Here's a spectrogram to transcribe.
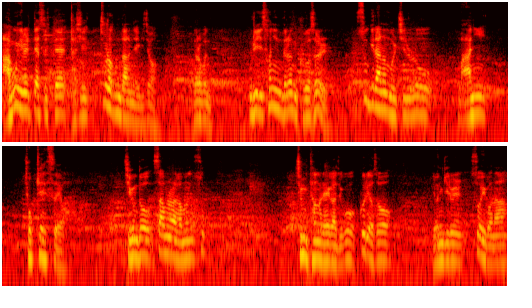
아궁이를 뗐을 때 다시 줄어든다는 얘기죠. 여러분, 우리 선인들은 그것을 쑥이라는 물질로 많이 좋게 했어요. 지금도 사우나 가면 쑥 증탕을 해가지고 끓여서 연기를 쏘이거나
